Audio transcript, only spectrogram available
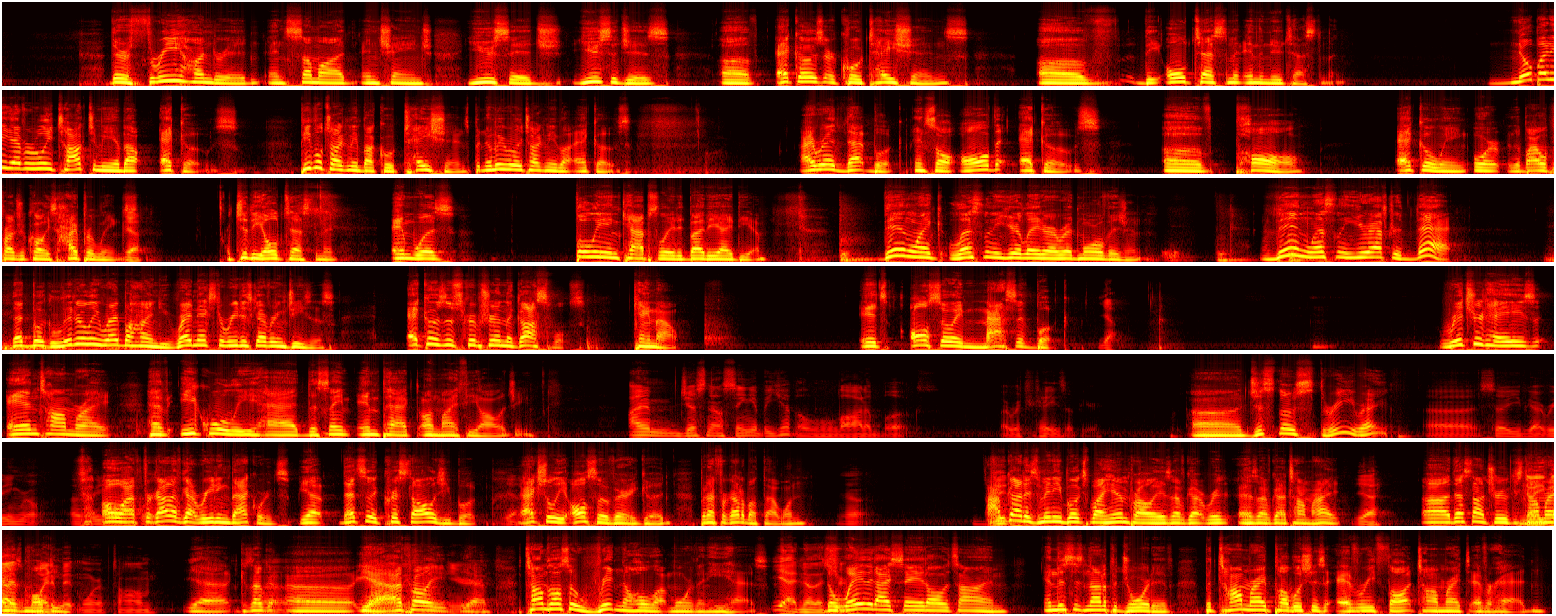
there are 300 and some odd and change usage usages of echoes or quotations of the old testament and the new testament nobody ever really talked to me about echoes people talked to me about quotations, but nobody really talked to me about echoes. I read that book and saw all the echoes of Paul echoing, or the Bible Project call these hyperlinks Yeah. to the Old Testament, and was fully encapsulated by the idea. Then, like less than a year later, I read Moral Vision. Then, less than a year after that, that book literally right behind you, right next to Rediscovering Jesus, Echoes of Scripture in the Gospels came out. It's also a massive book. Yeah. Richard Hays and Tom Wright have equally had the same impact on my theology. I am just now seeing it, but you have a lot of books by Richard Hays up here. Uh, just those three, right? Uh, so you've got reading. Ro- uh, reading Oh, I forgot I've got Reading Backwards. Yeah, that's a Christology book. Yeah. Actually, also very good, but I forgot about that one. Yeah. I've got as many books by him probably as I've got Ri- as I've got Tom Wright. Yeah. Uh, that's not true because No, Tom Wright got has quite a bit more of Tom. Yeah, because I've got. Uh, Uh, yeah, at I've probably. Yeah, Tom's also written a whole lot more than he has. Yeah, no, that's the true. way that I say it all the time, and this is not a pejorative, but Tom Wright publishes every thought Tom Wright's ever had.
